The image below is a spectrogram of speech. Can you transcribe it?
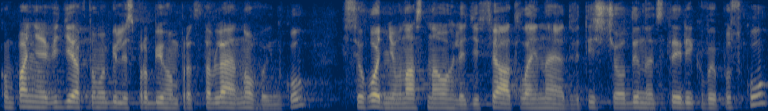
Компанія VD автомобілі з пробігом представляє новинку. Сьогодні у нас на огляді Fiat Line 2011 рік випуску.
